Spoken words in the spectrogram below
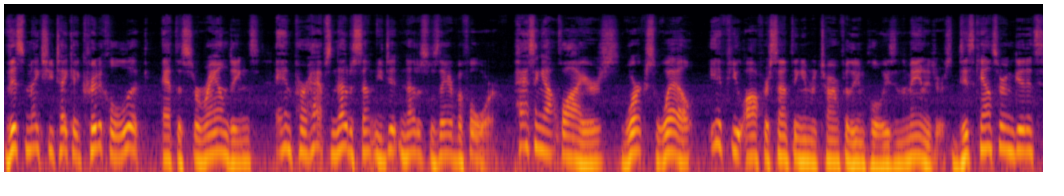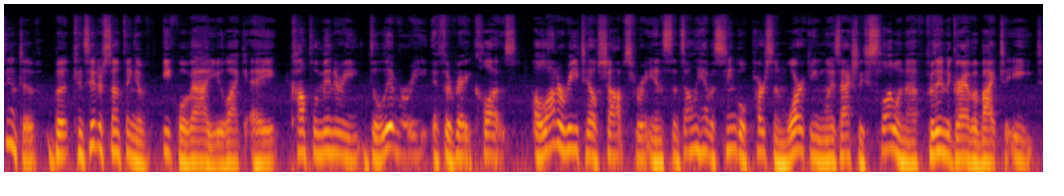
This makes you take a critical look at the surroundings and perhaps notice something you didn't notice was there before. Passing out flyers works well if you offer something in return for the employees and the managers. Discounts are a good incentive, but consider something of equal value, like a complimentary delivery if they're very close. A lot of retail shops, for instance, only have a single person working when it's actually slow enough for them to grab a bite to eat.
